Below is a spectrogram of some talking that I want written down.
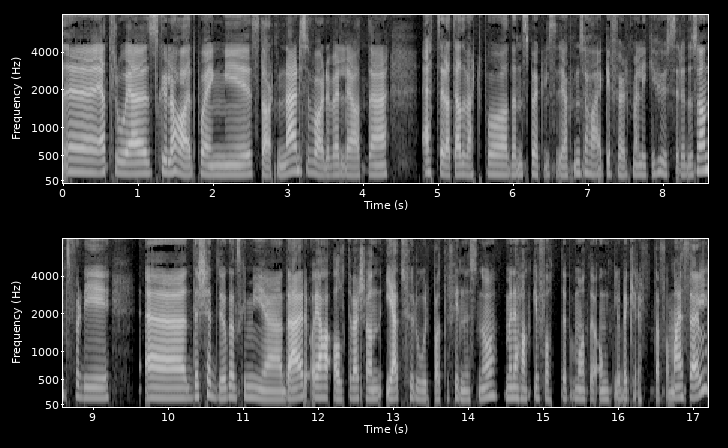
eh, Jeg tror jeg skulle ha et poeng i starten der, så var det vel det at eh, etter at jeg hadde vært på den spøkelsesjakten, så har jeg ikke følt meg like husredd og sånt, fordi eh, det skjedde jo ganske mye der, og jeg har alltid vært sånn Jeg tror på at det finnes noe, men jeg har ikke fått det på en måte ordentlig bekrefta for meg selv.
